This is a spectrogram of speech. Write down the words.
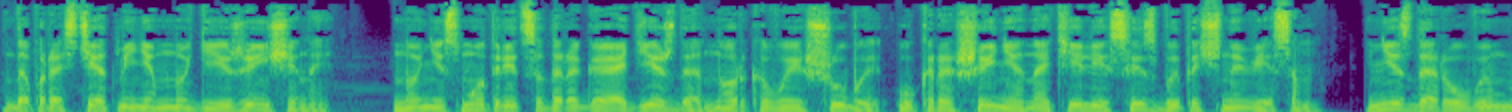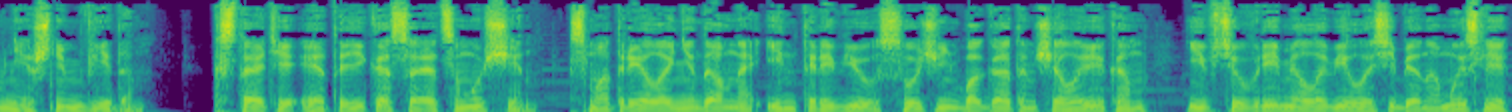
Да простят меня многие женщины, но не смотрится дорогая одежда, норковые шубы, украшения на теле с избыточным весом, нездоровым внешним видом. Кстати, это и касается мужчин. Смотрела недавно интервью с очень богатым человеком и все время ловила себя на мысли,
